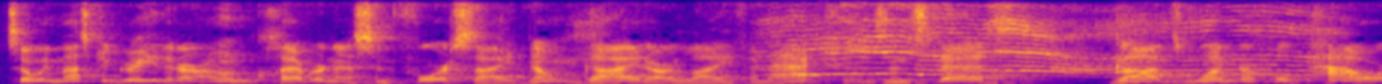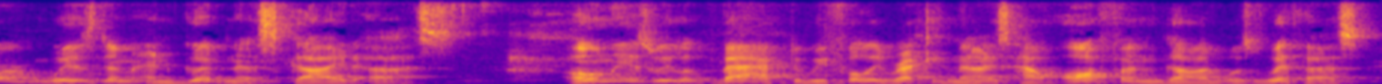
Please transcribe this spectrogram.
So we must agree that our own cleverness and foresight don't guide our life and actions. Instead, God's wonderful power, wisdom, and goodness guide us. Only as we look back do we fully recognize how often God was with us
